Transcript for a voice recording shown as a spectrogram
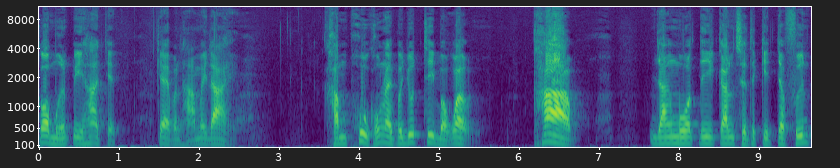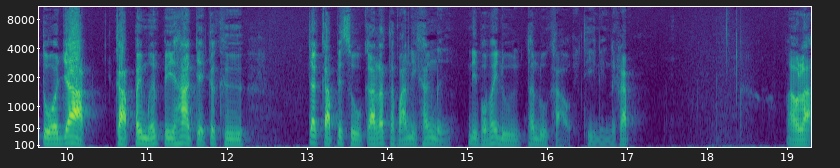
ก็เหมือนปี 57 แก้ปัญหาไม่ได้คำพูดของนายประยุทธ์ที่บอกว่า ถ้ายังมัวตีกันเศรษฐกิจจะฟื้นตัวยากกลับไปเหมือนปี 57 ก็คือ จะกลับไปสู่การรัฐประหารอีกครั้งหนึ่ง นี่ผมให้ดูท่านดูข่าวอีกทีหนึ่งนะครับ เอาละ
